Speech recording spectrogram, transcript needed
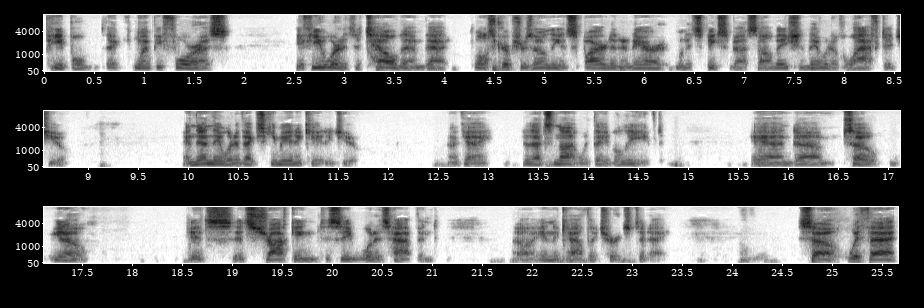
people that went before us, if you were to tell them that well, Scripture is only inspired and inerrant when it speaks about salvation, they would have laughed at you, and then they would have excommunicated you. Okay, that's not what they believed, and um, so you know, it's it's shocking to see what has happened uh, in the Catholic Church today. So, with that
